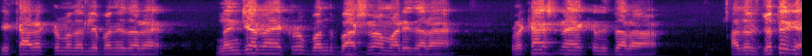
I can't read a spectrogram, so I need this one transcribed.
ಈ ಕಾರ್ಯಕ್ರಮದಲ್ಲಿ ಬಂದಿದ್ದಾರೆ. ನಂಜ ನಾಯಕರು ಬಂದು ಭಾಷಣ ಮಾಡಿದ್ದಾರೆ. ಪ್ರಕಾಶ್ ನಾಯಕರಿದ್ದಾರೆ. ಅದರ ಜೊತೆಗೆ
